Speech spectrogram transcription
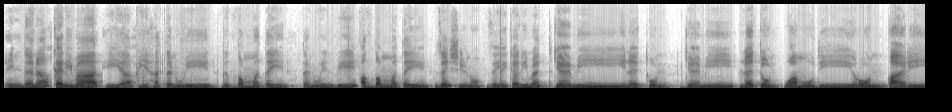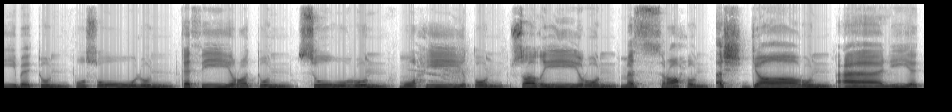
عندنا كلمات هي فيها تنوين بالضمتين تنوين بالضمتين. زي شنو؟ زي كلمة جميلة جميلة ومدير قريبة فصول كثيرة سور محيط صغير مسرح أشجار عالية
